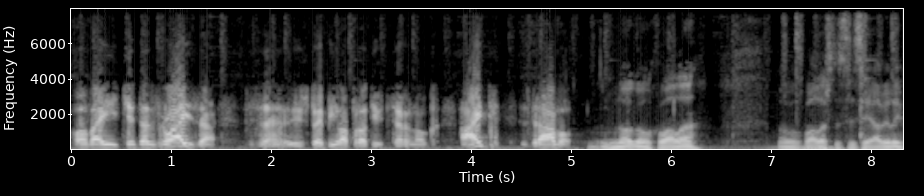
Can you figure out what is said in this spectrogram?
ovaj, će da zglajza za, što je bila protiv crnog. Ajde, zdravo. Mnogo hvala. Mnogo hvala što ste se javili.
